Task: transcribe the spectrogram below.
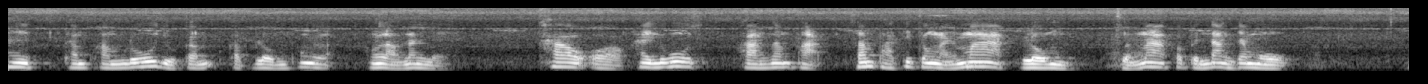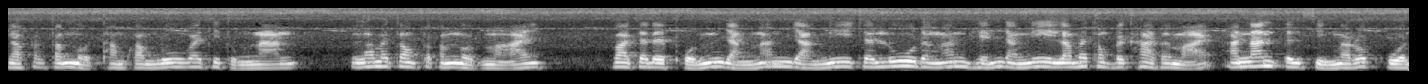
ให้ทำความรู้อยู่กับกับลมของของเรานั่นแหละ เข้าออกให้รู้ความสัมผัส สัมผัสที่ตรงไหนมากลมส่วนมากก็เป็นดั้งจมูกแล้วก็กำหนดทำความรู้ไว้ที่ตรงนั้น แล้วไม่ต้องไปกำหนดหมาย ว่าจะได้ผลอย่างนั้นอย่างนี้จะรู้ดังนั้นเห็นอย่างนี้แล้วไม่ต้องไปคาดหมาย อันนั้นเป็นสิ่งมารบกวน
